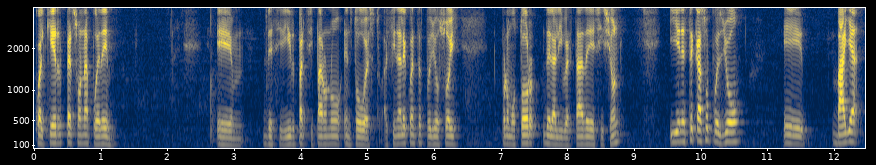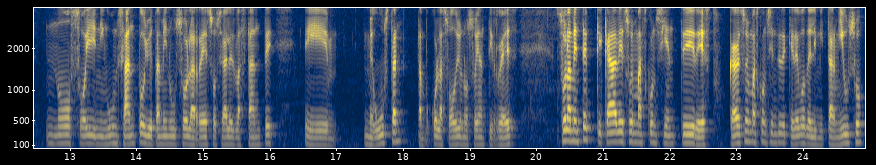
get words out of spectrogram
cualquier persona puede eh, decidir participar o no en todo esto. Al final de cuentas, pues yo soy promotor de la libertad de decisión. Y en este caso, pues yo, eh, vaya, no soy ningún santo, yo también uso las redes sociales bastante, eh, me gustan, tampoco las odio, no soy anti-redes, solamente que cada vez soy más consciente de esto, cada vez soy más consciente de que debo delimitar mi uso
